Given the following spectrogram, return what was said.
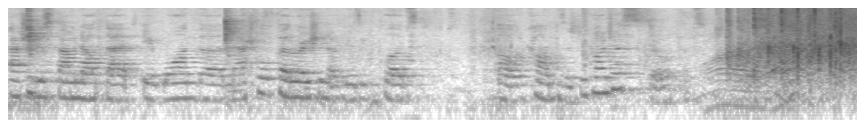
actually just found out that it won the National Federation of Music Clubs uh, composition contest, so that's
